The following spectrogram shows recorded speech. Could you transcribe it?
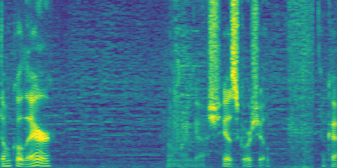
Don't go there. Oh my gosh. He has score shield. Okay.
